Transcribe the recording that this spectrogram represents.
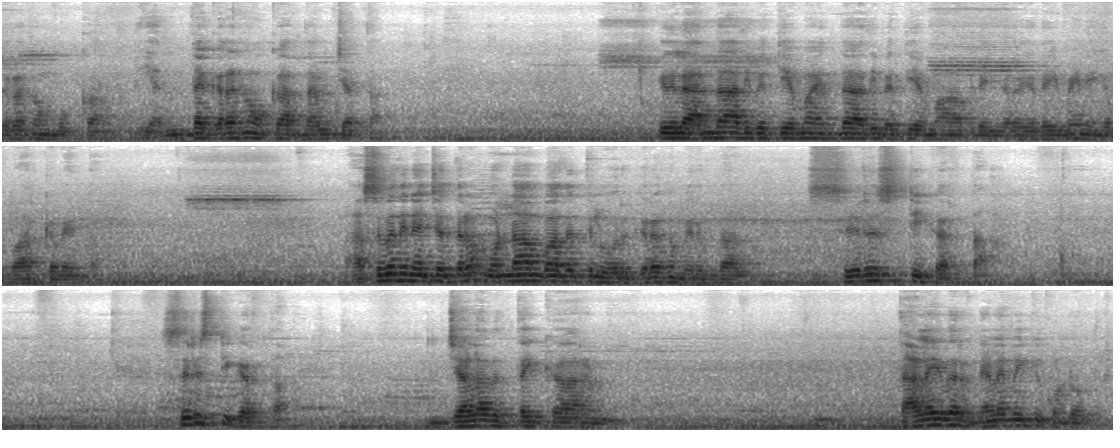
கிரகம் உட்கார்ந்து எந்த கிரகம் உட்கார்ந்தாலும் சேர்த்தான். இதில் அந்த ஆதிபத்தியமா இந்த ஆதிபத்தியமா அப்படிங்கிற எதையுமே நீங்கள் பார்க்க வேண்டாம். அசுவதி நட்சத்திரம் ஒன்றாம் பாதத்தில் ஒரு கிரகம் இருந்தால் சிருஷ்டிகர்த்தா. சிருஷ்டிகர்த்தா. ஜலவித்தைக்காரன். தலைவர் நிலைமைக்கு கொண்டு வந்தார்.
